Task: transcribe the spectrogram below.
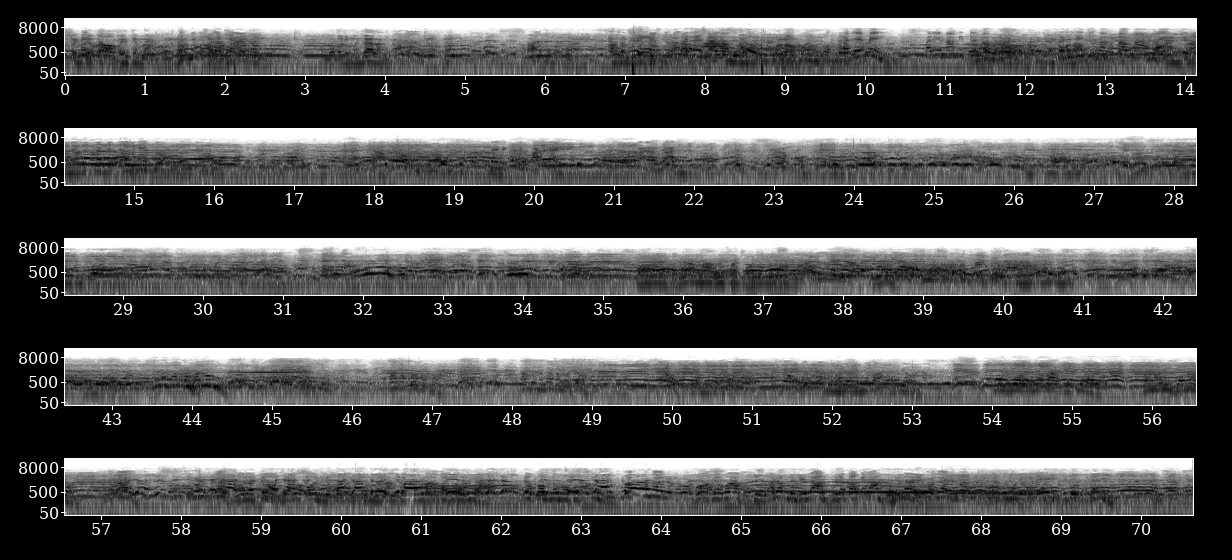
20 no? Kalau baru menjalan. Pasang Pare mami? Yang magrifat Waktu waktu, orang di lampu, udah pakai lampu mulai. Ketemu di tidur dari. Ini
